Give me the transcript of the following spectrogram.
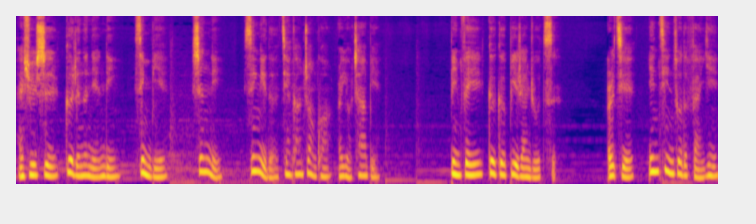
还需视个人的年龄、性别、生理、心理的健康状况而有差别，并非个个必然如此。而且因静坐的反应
